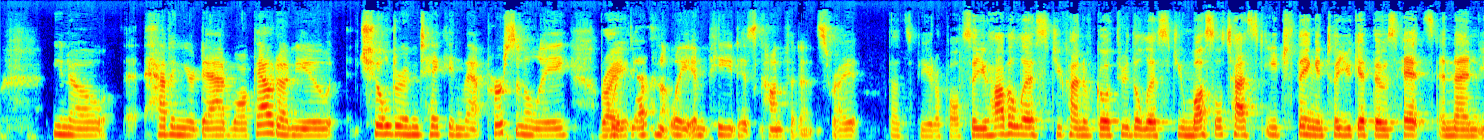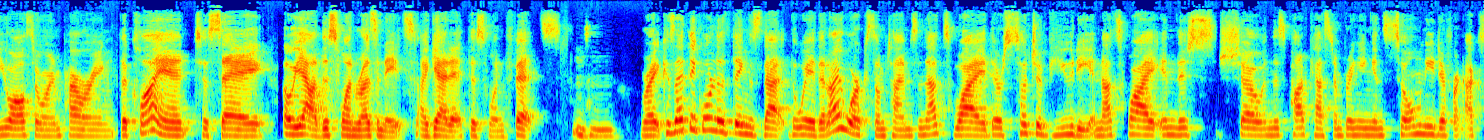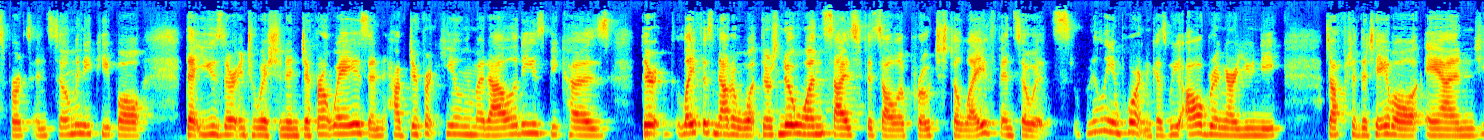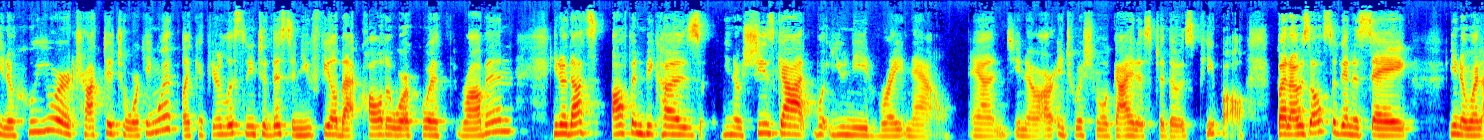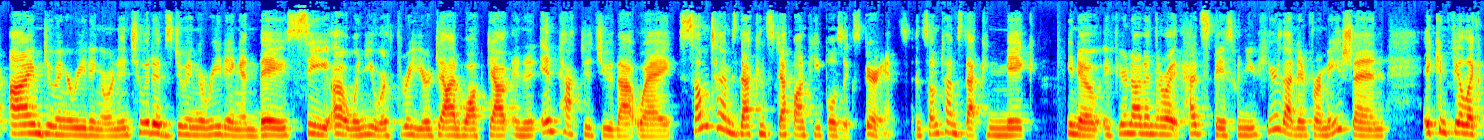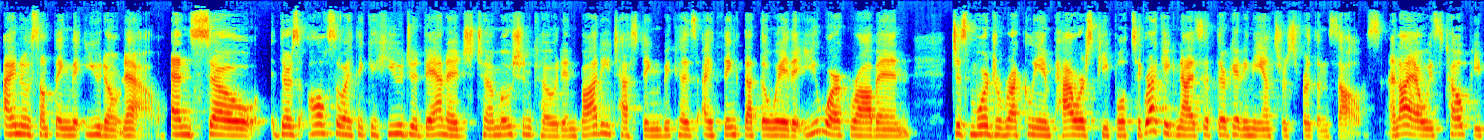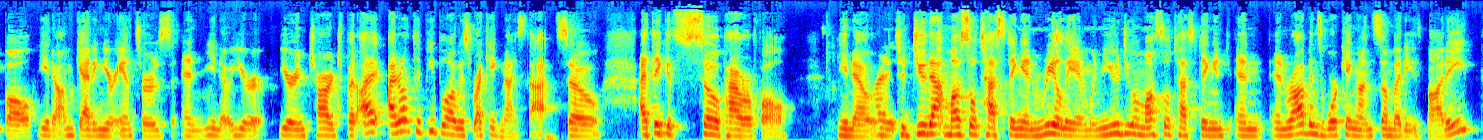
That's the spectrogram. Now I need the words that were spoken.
you know, having your dad walk out on you children taking that personally right. would definitely impede his confidence, right? That's beautiful. So you have a list, you kind of go through the list, you muscle test each thing until you get those hits. And then you also are empowering the client to say, oh, yeah, this one resonates. I get it. This one fits. Mm-hmm right? Because i think one of the things that the way that i work sometimes and that's why there's such a beauty and that's why in this show in this podcast i'm bringing in so many different experts and so many people that use their intuition in different ways and have different healing modalities because there life is not a what there's no one size fits all approach to life. And so it's really important because we all bring our unique stuff to the table and you know who you are attracted to working with. Like if you're listening to this and you feel that call to work with robin you know that's often because you know she's got what you need right now. And you know our intuition will guide us to those people. But i was also going to say you know when i'm doing a reading or an intuitive's doing a reading and they see oh when you were three your dad walked out and it impacted you that way sometimes that can step on people's experience. And sometimes that can make you know, if you're not in the right headspace when you hear that information, it can feel like I know something that you don't know. And so there's also, I think, a huge advantage to emotion code and body testing because I think that the way that you work, Robin, just more directly empowers people to recognize that they're getting the answers for themselves. And I always tell people, you know, I'm getting your answers and you know, you're you're in charge, but I I don't think people always recognize that. So I think it's so powerful you know right. to do that muscle testing and really and when you do a muscle testing and, and and robin's working on somebody's body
